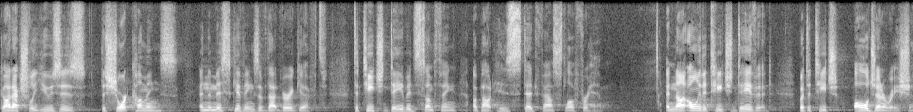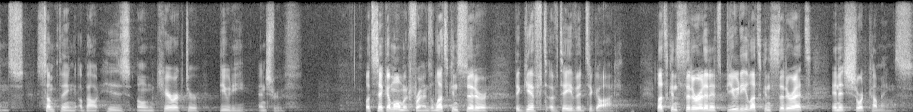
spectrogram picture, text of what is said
God actually uses the shortcomings and the misgivings of that very gift to teach David something about his steadfast love for him. And not only to teach David, but to teach all generations something about his own character, beauty, and truth. Let's take a moment, friends, and let's consider the gift of David to God. Let's consider it in its beauty, let's consider it in its shortcomings.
